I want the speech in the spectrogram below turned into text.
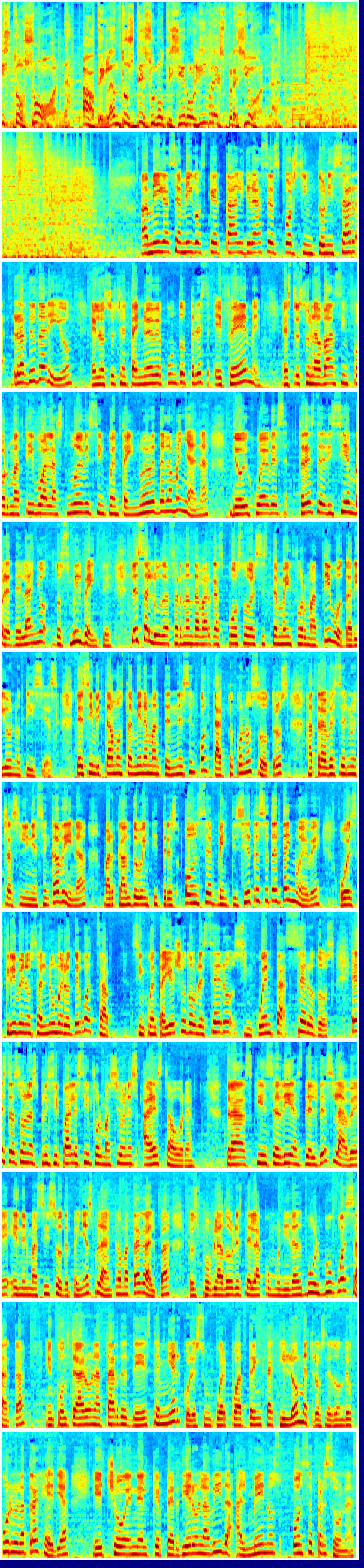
Estos son adelantos de su noticiero Libre Expresión. Amigas y amigos, ¿qué tal? Gracias por sintonizar Radio Darío en los 89.3 FM. Esto es un avance informativo a las 9.59 de la mañana de hoy jueves 3 de diciembre del año 2020. Les saluda Fernanda Vargas Pozo del Sistema Informativo Darío Noticias. Les invitamos también a mantenerse en contacto con nosotros a través de nuestras líneas en cabina, marcando 2311 2779 o escríbenos al número de WhatsApp 5800-5002. Estas son las principales informaciones a esta hora. Tras 15 días del deslave en el macizo de Peñas Blanca, Matagalpa, los pobladores de la comunidad Bulbu, Huasaca, encontraron la tarde de este miércoles un cuerpo a 30 kilómetros de donde ocurrió la tragedia, hecho en el que perdieron la vida al menos 11 personas.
